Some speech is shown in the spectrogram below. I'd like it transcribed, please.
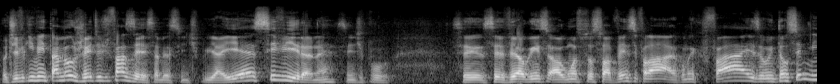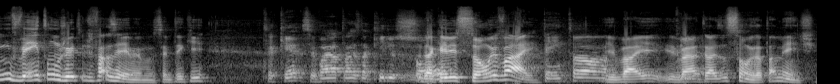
eu tive que inventar meu jeito de fazer, sabe assim, tipo, e aí é se vira, né? Assim, tipo, você, vê alguém, algumas pessoas fazendo, você fala, ah, como é que faz? Ou então você inventa um jeito de fazer mesmo. Você tem que você quer, você vai atrás daquele som. Daquele som e vai. Tenta. E vai, e vai atrás do som, exatamente.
